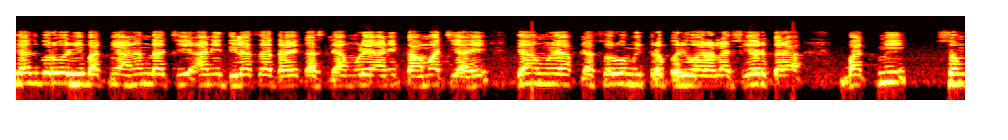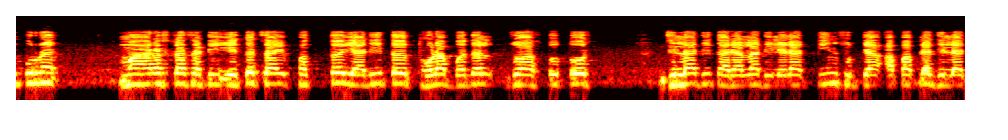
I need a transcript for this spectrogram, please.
त्याचबरोबर ही बातमी आनंदाची आणि दिलासादायक असल्यामुळे आणि कामाची आहे त्यामुळे आपल्या सर्व मित्र परिवाराला शेअर करा. बातमी संपूर्ण महाराष्ट्रासाठी एकच आहे फक्त यादीत थोडा बदल जो असतो तो जिल्हाधिकाऱ्याला दिलेल्या तीन सुट्ट्या आपापल्या जिल्ह्यात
